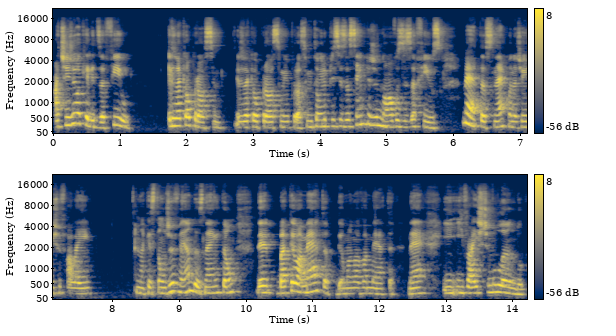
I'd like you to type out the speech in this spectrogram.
Atingiu aquele desafio, ele já quer o próximo, ele já quer o próximo e o próximo. Então ele precisa sempre de novos desafios. Metas, né? Quando a gente fala aí na questão de vendas, né? Então, de, bateu a meta, deu uma nova meta, né? E, e vai estimulando.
